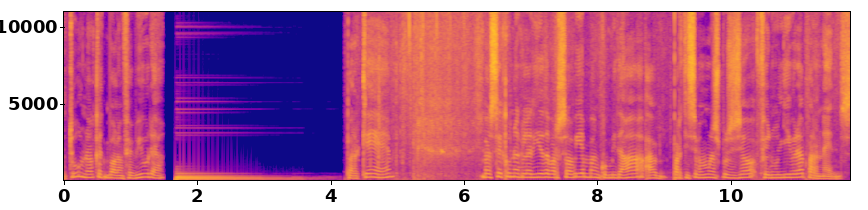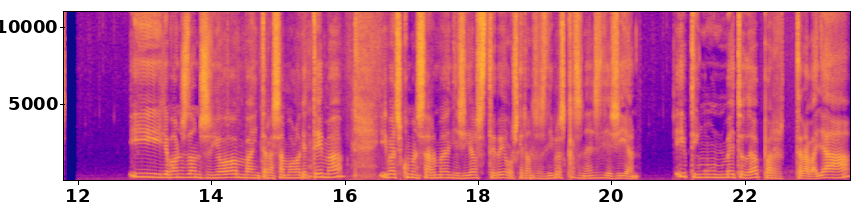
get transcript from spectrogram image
tu, no? que et volen fer viure perquè va ser que una galeria de Varsovia em van convidar a participar en una exposició fent un llibre per nens. I llavors doncs, jo em va interessar molt aquest tema i vaig començar-me a llegir els TVOs, que eren els llibres que els nens llegien. I tinc un mètode per treballar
